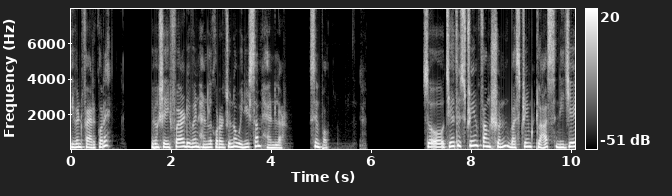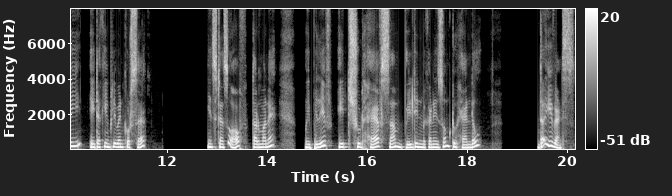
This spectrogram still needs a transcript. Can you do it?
ইভেন্ট ফায়ার করে এবং সেই ফায়ার্ড ইভেন্ট হ্যান্ডেল করার জন্য we need some handler simple so যেহেতু স্ট্রিম ফাংশন বা স্ট্রিম ক্লাস নিজেই এইটাকে ইমপ্লিমেন্ট করছে ইনস্ট্যান্স অফ তার মানে we believe it should have some build in mechanism to handle the events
